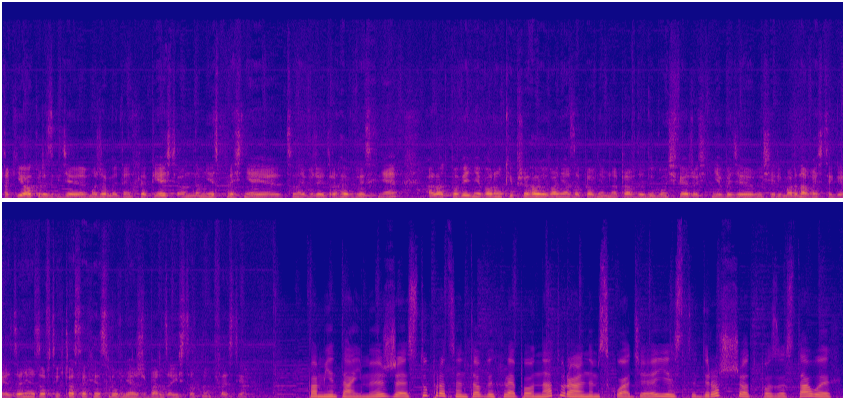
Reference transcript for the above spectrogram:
taki okres, gdzie możemy ten chleb jeść, on nam nie spleśnieje, co najwyżej trochę wyschnie, ale odpowiednie warunki przechowywania zapewnią naprawdę długą świeżość i nie będziemy musieli marnować tego jedzenia, co w tych czasach jest również bardzo istotną kwestią. Pamiętajmy, że stuprocentowy chleb o naturalnym składzie jest droższy od pozostałych,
